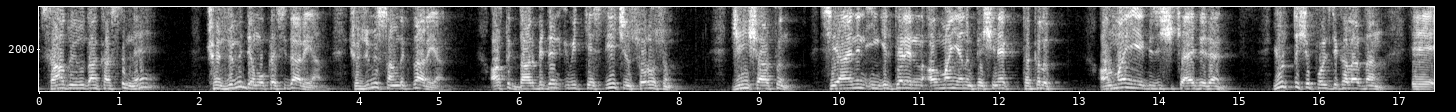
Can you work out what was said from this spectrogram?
sağduyuludan kastım ne? Çözümü demokraside arayan, çözümü sandıkta arayan, artık darbeden ümit kestiği için Soros'un, Gene Sharp'ın, CIA'nin İngiltere'nin, Almanya'nın peşine takılıp Almanya'yı bizi şikayet eden, yurt dışı politikalardan e,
